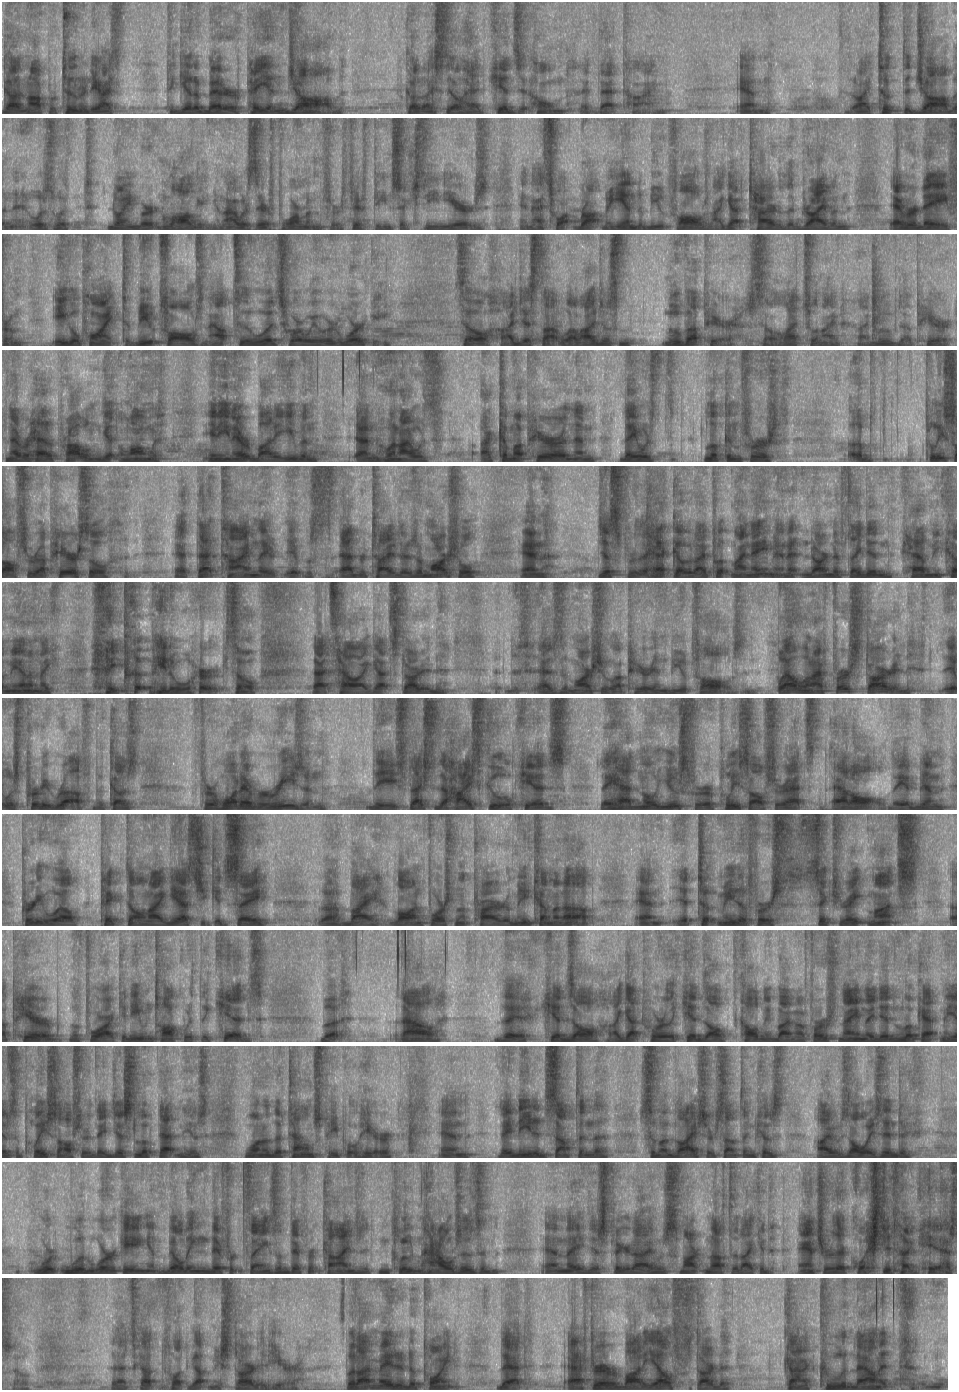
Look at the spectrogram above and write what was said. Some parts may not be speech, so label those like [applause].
got an opportunity I, to get a better paying job because I still had kids at home at that time. And so I took the job and it was with Dwayne Burton Logging and I was their foreman for 15, 16 years. And that's what brought me into Butte Falls and I got tired of the driving every day from Eagle Point to Butte Falls and out to the woods where we were working. So I just thought, well, I'll just move up here. So that's when I, I moved up here. Never had a problem getting along with any and everybody even. And when I was, I come up here and then they was looking for a police officer up here. So at that time, they, it was advertised as a marshal. And just for the heck of it, I put my name in it. And darn if they didn't have me come in and they, [laughs] they put me to work. So that's how I got started as the marshal up here in Butte Falls. And, well, when I first started, it was pretty rough because for whatever reason, the especially the high school kids, they had no use for a police officer at, at all. They had been pretty well picked on, I guess you could say, uh, by law enforcement prior to me coming up. And it took me the first six or eight months up here before I could even talk with the kids. But now the kids all, I got to where the kids all called me by my first name. They didn't look at me as a police officer. They just looked at me as one of the townspeople here. And they needed something, to, some advice or something, because I was always into work, woodworking and building different things of different kinds, including houses. And, and they just figured I was smart enough that I could answer their [laughs] question, I guess. So that's got what got me started here. But I made it a point that after everybody else started kind of cooling down at,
